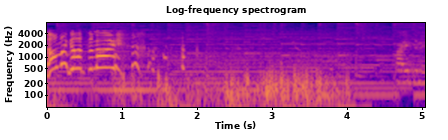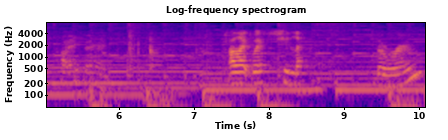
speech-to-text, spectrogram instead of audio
Oh my god, Simone! Frozen in clothing. I like where she left the room.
